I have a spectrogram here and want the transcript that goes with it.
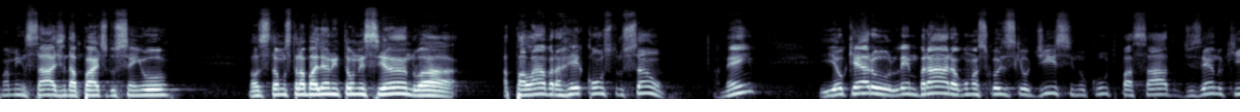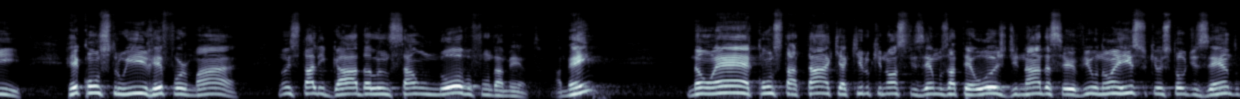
uma mensagem da parte do Senhor. Nós estamos trabalhando então nesse ano a, a palavra reconstrução, amém? E eu quero lembrar algumas coisas que eu disse no culto passado, dizendo que reconstruir, reformar, não está ligado a lançar um novo fundamento, amém? Não é constatar que aquilo que nós fizemos até hoje de nada serviu, não é isso que eu estou dizendo,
